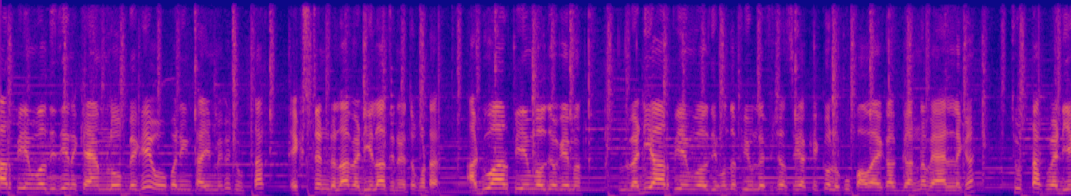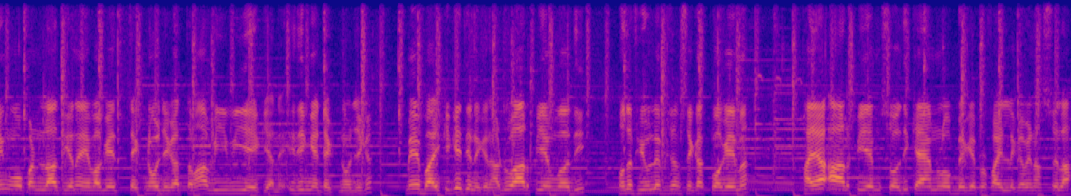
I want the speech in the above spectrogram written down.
RPM වලදී තියෙන කෑම් ලෝබ් එකේ ඕපනින් ටයිම් එක චුට්ටක් එක්ස්ටෙන්ඩ් වෙලා වැඩි වෙලා තියෙනවා එතකොට අඩු RPM වලදී වගේම වැඩි RPM වලදී හොඳ ෆියුල් එෆිෂන්සි එකක් එක්ක ලොකු පවර් එකක් ගන්න වැල් එක චුට්ටක් වැඩියෙන් ඕපන්ලා තියෙන ඒ වගේ ටෙක්නෝජි එකක් තමයි VVA කියන්නේ. ඉතින් ඒ ටෙක්නෝජි එක මේ බයික් එකේ තියෙන කියන අඩු RPM වලදී හොඳ ෆියුල් එෆිෂන්සි එකක් වගේම 6 RPM වලදී කෑම් ලෝබ් එකේ ප්‍රොෆයිල් එක වෙනස් වෙලා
